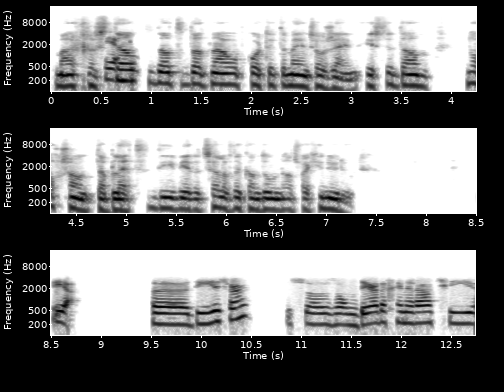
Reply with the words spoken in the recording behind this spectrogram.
Maar gesteld ja. dat dat nou op korte termijn zou zijn, is er dan nog zo'n tablet die weer hetzelfde kan doen als wat je nu doet? Ja, uh, die is er. Dus zo'n derde generatie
